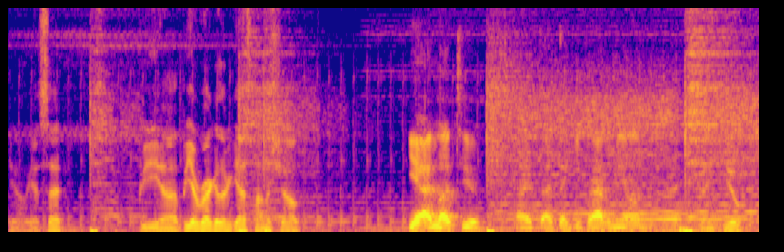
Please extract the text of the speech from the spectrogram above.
You know, like I said, be uh, be a regular guest on the show. Yeah, I'd love to. I, I thank you for having me on. Thank you.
